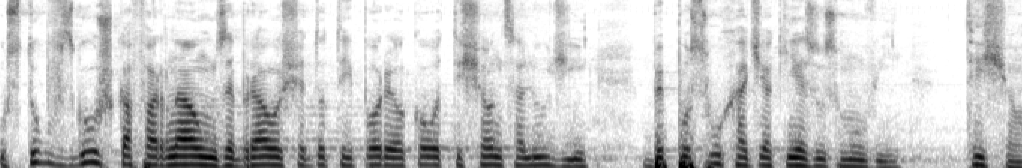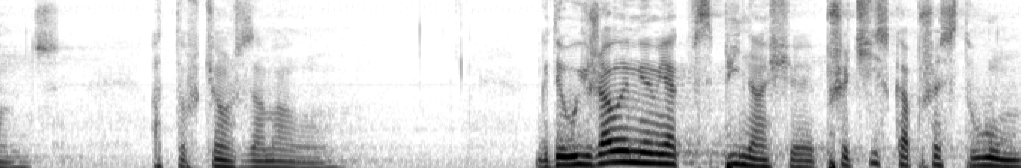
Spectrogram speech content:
U stóp wzgórz Kafarnaum zebrało się do tej pory około tysiąca ludzi, by posłuchać, jak Jezus mówi. Tysiąc, a to wciąż za mało. Gdy ujrzałem ją, jak wspina się, przeciska przez tłum,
